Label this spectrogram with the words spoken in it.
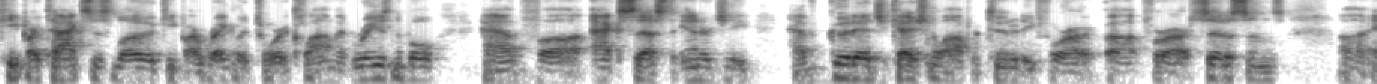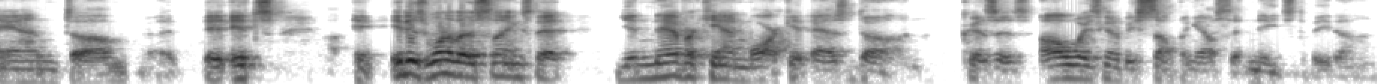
keep our taxes low, keep our regulatory climate reasonable, have access to energy, have good educational opportunity for our for our citizens, and um, it, it's it, it is one of those things that you never can market as done because there's always going to be something else that needs to be done.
